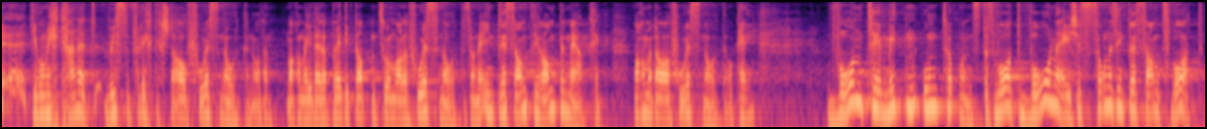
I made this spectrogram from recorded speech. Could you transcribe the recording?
Die, die mich kennen, wissen vielleicht, ich stehe auf Fußnoten, oder? Machen wir in dieser Predigt ab und zu mal eine Fußnote, so eine interessante Randbemerkung. Machen wir da eine Fußnote, okay? Wohnte mitten unter uns. Das Wort wohnen ist ein so ein interessantes Wort.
